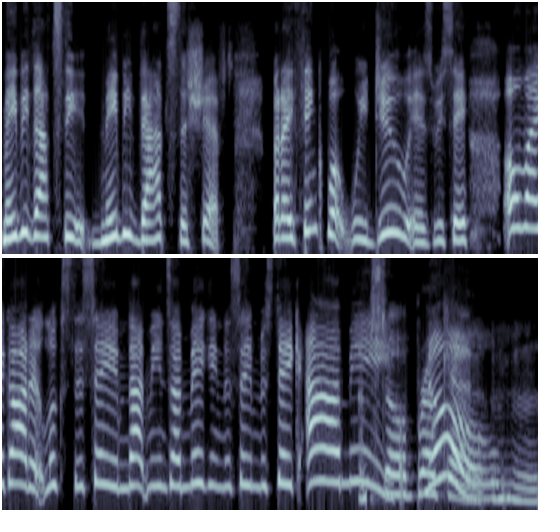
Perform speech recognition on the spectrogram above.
Maybe that's the maybe that's the shift. But I think what we do is we say, "Oh my god, it looks the same. That means I'm making the same mistake." Ah, me. I'm still broken. No. Mm-hmm.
